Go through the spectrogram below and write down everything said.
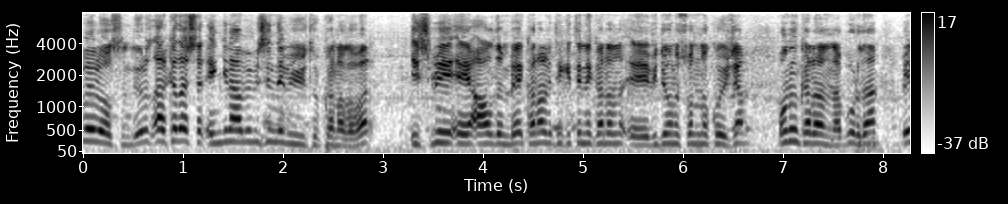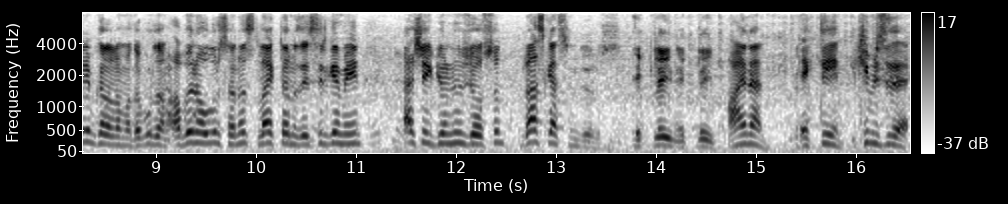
böyle olsun diyoruz. Arkadaşlar Engin abimizin de bir YouTube kanalı var. İsmi e, Aldım Be. Kanal etiketini kanal e, videonun sonuna koyacağım. Onun kanalına buradan, benim kanalıma da buradan abone olursanız like'larınızı esirgemeyin. Her şey gönlünüzce olsun. Rast gelsin diyoruz. Ekleyin ekleyin. Aynen. Ekleyin ikimizi de.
